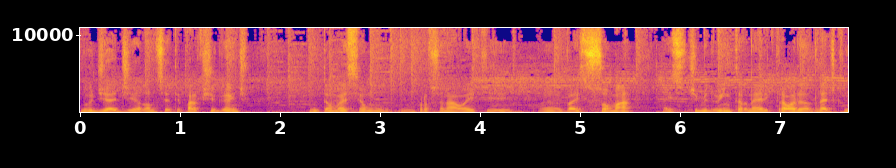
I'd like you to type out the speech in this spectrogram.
no dia a dia lá no CT Parque Gigante. Então vai ser um, um profissional aí que eh, vai somar a esse time do Inter, né? Ele que trabalhou no Atlético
